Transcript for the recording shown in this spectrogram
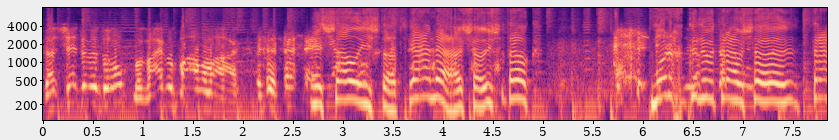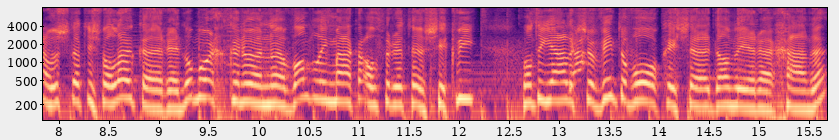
dan zetten we het erop, maar wij bepalen waar. En zo is dat. Ja, nou, zo is het ook. Morgen kunnen we trouwens, eh, trouwens, dat is wel leuk, eh Rendel. Morgen kunnen we een wandeling maken over het circuit. Want de jaarlijkse winterwalk is dan weer gaande.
